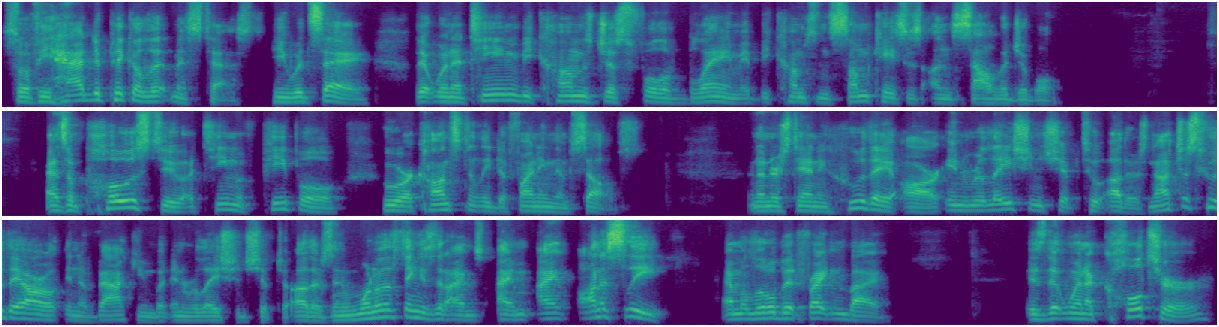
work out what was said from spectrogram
so if he had to pick a litmus test, he would say that when a team becomes just full of blame, it becomes in some cases unsalvageable. As opposed to a team of people who are constantly defining themselves and understanding who they are in relationship to others, not just who they are in a vacuum, but in relationship to others. And one of the things that I'm, I'm I honestly am a little bit frightened by is that when a culture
